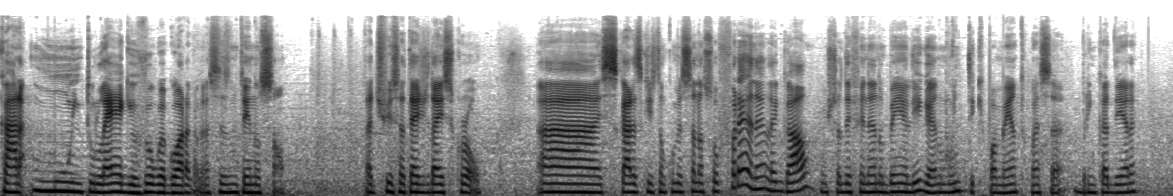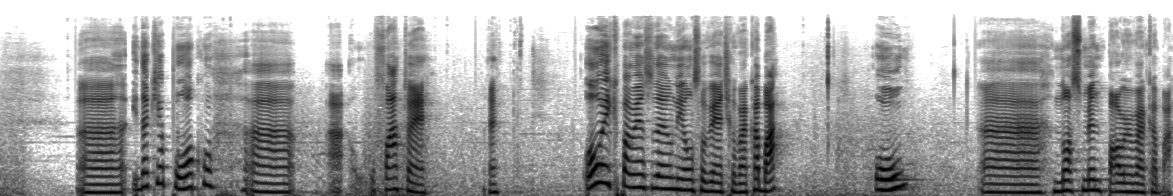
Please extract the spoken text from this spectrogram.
Cara, muito lag o jogo agora, galera. Vocês não têm noção. Tá difícil até de dar scroll. Ah, esses caras aqui estão começando a sofrer, né? Legal. A gente tá defendendo bem ali, ganhando muito equipamento com essa brincadeira. Ah, e daqui a pouco, ah, ah, o fato é ou o equipamento da União Soviética vai acabar, ou uh, nosso manpower vai acabar.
